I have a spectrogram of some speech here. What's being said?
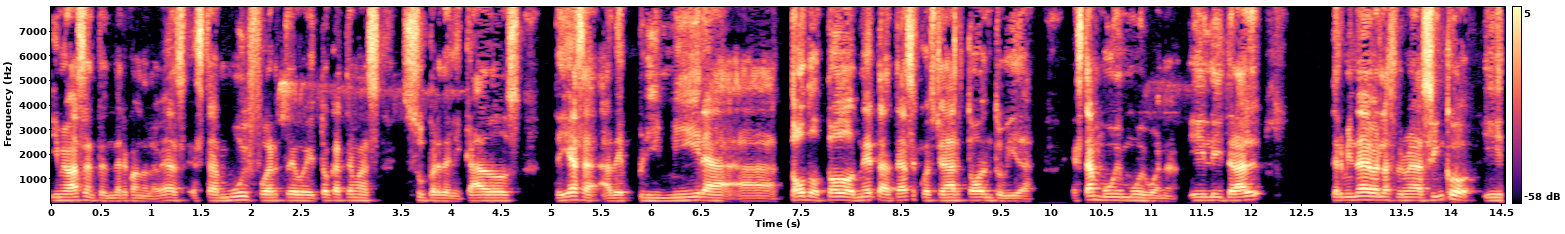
y me vas a entender cuando la veas, está muy fuerte, güey, toca temas súper delicados, te llegas a, deprimir, a, a, todo, todo, neta, te hace cuestionar todo en tu vida. Está muy, muy buena. Y literal, terminé de ver las primeras cinco y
